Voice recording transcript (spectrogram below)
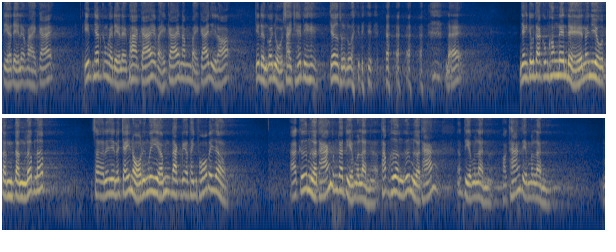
tỉa để lại vài cái ít nhất cũng phải để lại ba cái bảy cái năm bảy cái gì đó. Chứ đừng có nhổ sạch hết đi chơ thôi lụi đi. Đấy. Nhưng chúng ta cũng không nên để nó nhiều tầng tầng lớp lớp. Sợ nó gì nó cháy nổ thì nguy hiểm đặc biệt ở thành phố bây giờ. À, cứ nửa tháng chúng ta tỉa một lần thắp hương cứ nửa tháng tỉa một lần hoặc tháng tỉa một lần. Ừ.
